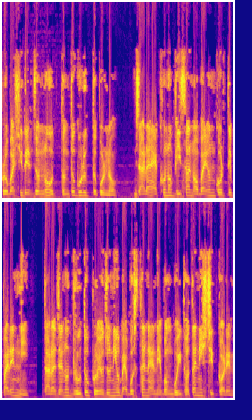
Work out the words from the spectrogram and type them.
প্রবাসীদের জন্য অত্যন্ত গুরুত্বপূর্ণ। যারা এখনও ভিসা নবায়ন করতে পারেননি, তারা যেন দ্রুত প্রয়োজনীয় ব্যবস্থা নেন এবং বৈধতা নিশ্চিত করেন।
